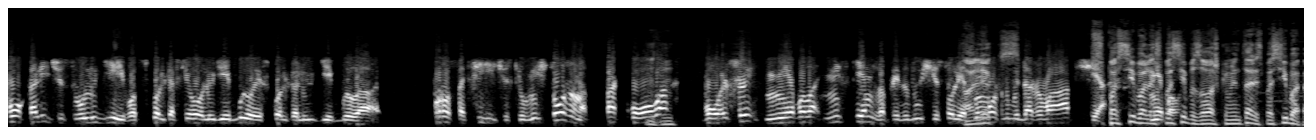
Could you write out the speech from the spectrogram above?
по количеству людей, вот сколько всего людей было и сколько людей было просто физически уничтожено, такого больше не было ни с кем за предыдущие сто лет. Ну, Олег, ну, может быть, даже вообще. Спасибо, Олег, спасибо было. за ваш комментарий, спасибо.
